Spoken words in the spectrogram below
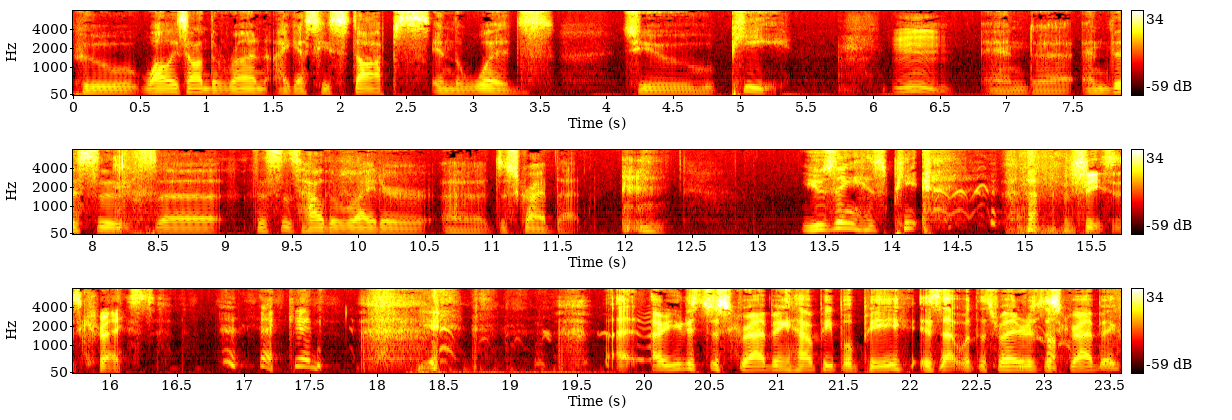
who, while he's on the run, I guess he stops in the woods to pee. Mm. And uh, and this is uh, this is how the writer uh, described that. Using his pee. Jesus Christ. I can. Are you just describing how people pee? Is that what this writer is describing?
